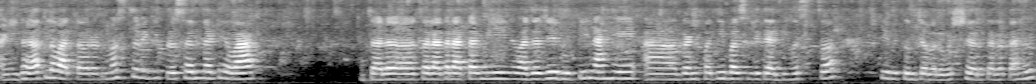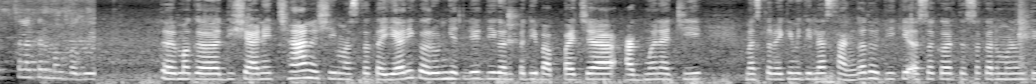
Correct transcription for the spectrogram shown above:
आणि घरातलं वातावरण मस्तपैकी प्रसन्न ठेवा. तर चला तर आता मी माझं जे रुटीन आहे गणपती बसले त्या दिवसचं ते मी तुमच्याबरोबर शेअर करत आहे. चला तर मग बघूया. तर मग दिशाने छान अशी मस्त तयारी करून घेतली होती गणपती बाप्पाच्या आगमनाची. मस्तपैकी मी तिला सांगत होती की असं कर तसं कर म्हणून ती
